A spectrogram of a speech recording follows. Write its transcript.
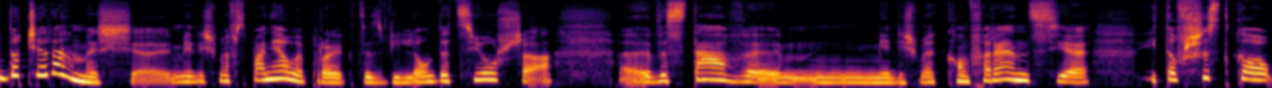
docieramy się. Mieliśmy wspaniałe projekty z Willą Decjusza, e, wystawy, m, mieliśmy konferencje i to wszystko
